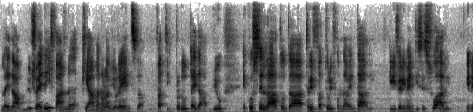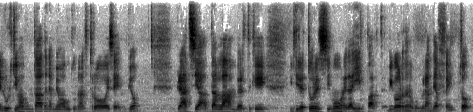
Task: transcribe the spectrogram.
l'IW, cioè dei fan che amano la violenza. Infatti il prodotto IW è costellato da tre fattori fondamentali, i riferimenti sessuali, e nell'ultima puntata ne abbiamo avuto un altro esempio, grazie a Dan Lambert che il direttore Simone da Impact ricordano con grande affetto.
